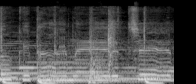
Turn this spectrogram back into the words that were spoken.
তোকে তানের চেয়ে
